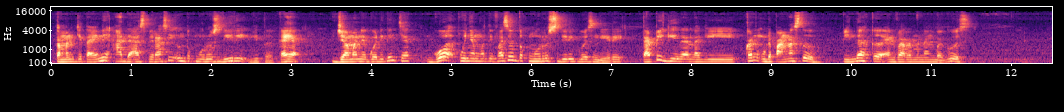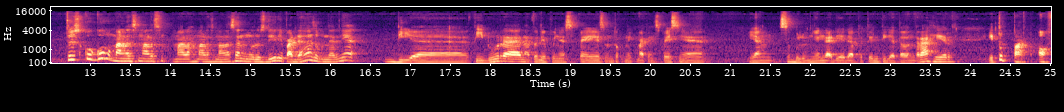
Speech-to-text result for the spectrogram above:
teman kita ini ada aspirasi untuk ngurus diri gitu. Kayak zamannya gue digencet gue punya motivasi untuk ngurus diri gue sendiri. Tapi giliran lagi kan udah panas tuh pindah ke environment yang bagus. Terus kok gue malas-malas malah malas-malasan ngurus diri padahal sebenarnya dia tiduran atau dia punya space untuk nikmatin space-nya yang sebelumnya nggak dia dapetin tiga tahun terakhir itu part of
